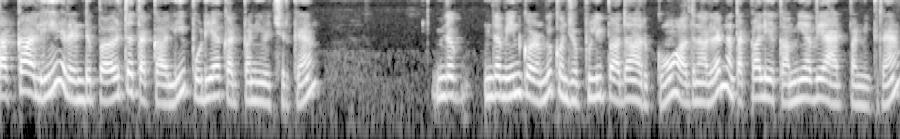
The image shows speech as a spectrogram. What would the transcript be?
தக்காளி ரெண்டு பழுத்த தக்காளி பொடியாக கட் பண்ணி வச்சுருக்கேன். இந்த இந்த மீன் குழம்பு கொஞ்சம் புளிப்பாக தான் இருக்கும். அதனால் நான் தக்காளியை கம்மியாகவே ஆட் பண்ணிக்கிறேன்.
